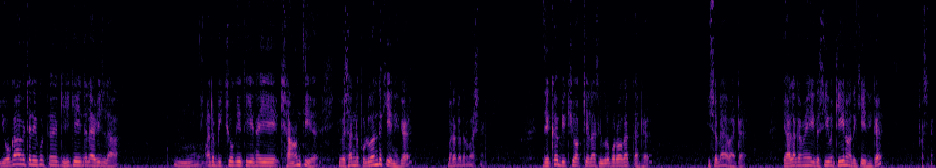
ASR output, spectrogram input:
යෝගාවචරයේකට ගිහි ගේ ඉඳලා ඇවිල්ලා අර භික්ෂුවගේ තියෙන ඒ ශාන්තිය ඉවසන්න පුළුවන්ද කියන එක බරපතල ප්‍රශ්නයක්. දෙක භික්ෂුවක් කියලා සිවුර පරව ගත්තට ඉෂ බෑවට යාළඟ මේ ඉවසීම තියෙනවද කියන එක ප්‍රශ්නයක්.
